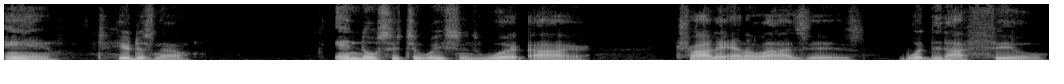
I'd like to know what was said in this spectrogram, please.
And here it is now. In those situations, what I try to analyze is what did I feel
